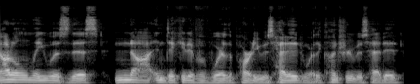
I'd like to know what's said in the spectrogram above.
not only was this not indicative of where the party was headed and where the country was headed,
